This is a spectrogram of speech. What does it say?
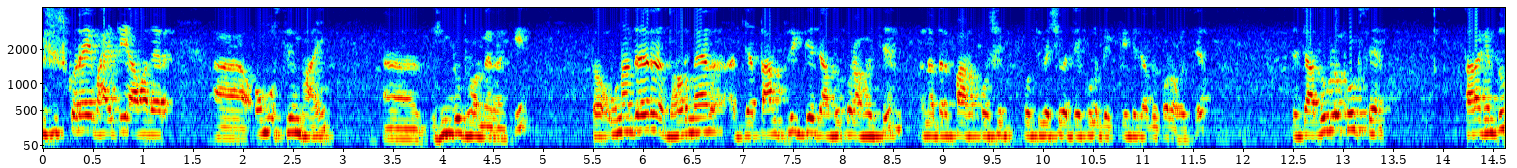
বিশেষ করে ভাইটি আমাদের অমুসলিম ভাই হিন্দু ধর্মের আর কি। তো ওনাদের ধর্মের যে তান্ত্রিক দিয়ে জাদু করা হয়েছে ওনাদের পাড়াপড়শি প্রতিবেশী বা যে কোনো ব্যক্তিকে জাদু করা হয়েছে। যে জাদুগুলো করছে তারা কিন্তু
